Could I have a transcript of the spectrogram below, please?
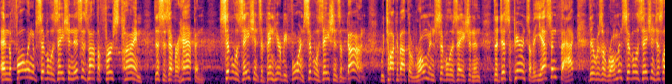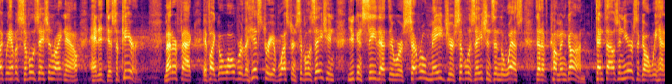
And the falling of civilization, this is not the first time this has ever happened. Civilizations have been here before and civilizations have gone. We talk about the Roman civilization and the disappearance of it. Yes, in fact, there was a Roman civilization just like we have a civilization right now, and it disappeared. Matter of fact, if I go over the history of Western civilization, you can see that there were several major civilizations in the West that have come and gone. 10,000 years ago, we had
